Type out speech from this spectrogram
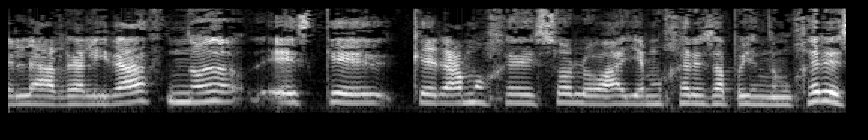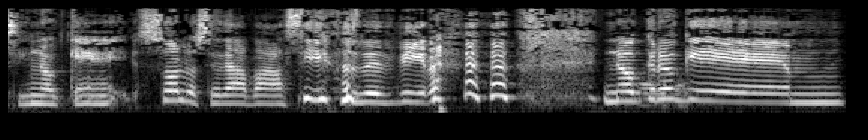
eh, la realidad no es que queramos que solo haya mujeres apoyando mujeres, sino que solo se daba así. Es decir, no creo que, mm,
